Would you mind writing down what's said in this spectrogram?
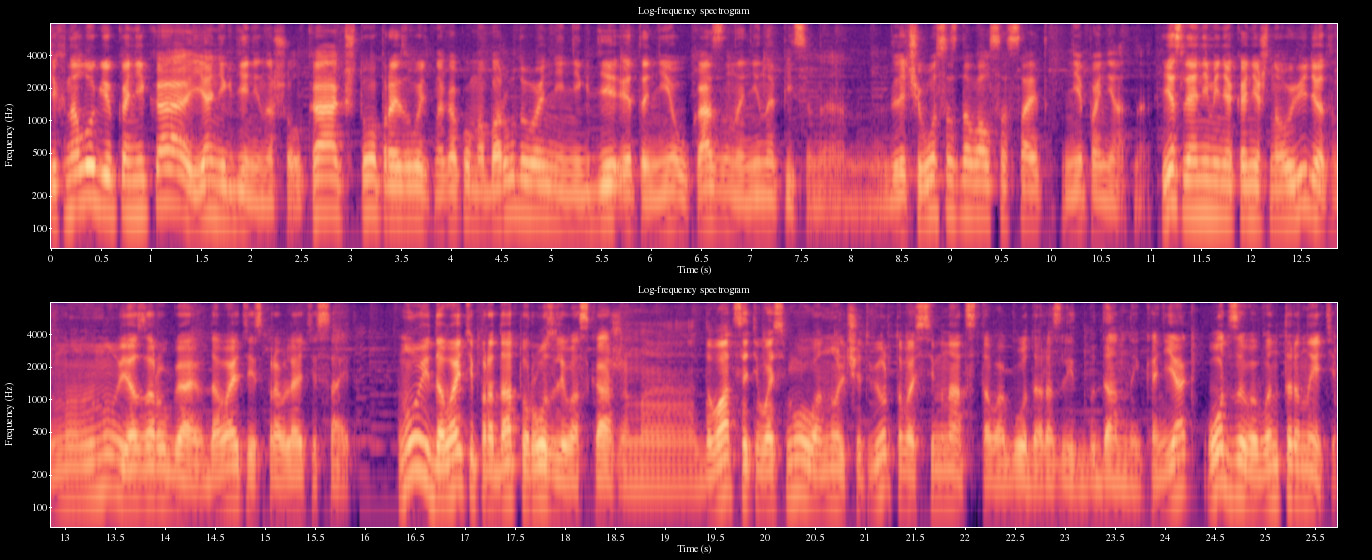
Технологию коньяка я нигде не нашел. Как, что производит, на каком оборудовании, нигде это не указано, не написано. Для чего создавался сайт, непонятно. Если они меня, конечно, увидят, ну, ну я заругаю. Давайте исправляйте сайт. Ну и давайте про дату розлива скажем. 28.04.17 года разлит данный коньяк. Отзывы в интернете.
